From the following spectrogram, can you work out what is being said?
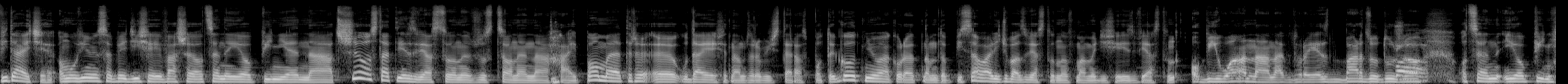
Witajcie. Omówimy sobie dzisiaj wasze oceny i opinie na trzy ostatnie zwiastuny wrzucone na Hypometr. E, udaje się nam zrobić teraz po tygodniu. Akurat nam dopisała liczba zwiastunów. Mamy dzisiaj zwiastun Obi-Wana, na której jest bardzo dużo wow. ocen i opinii,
